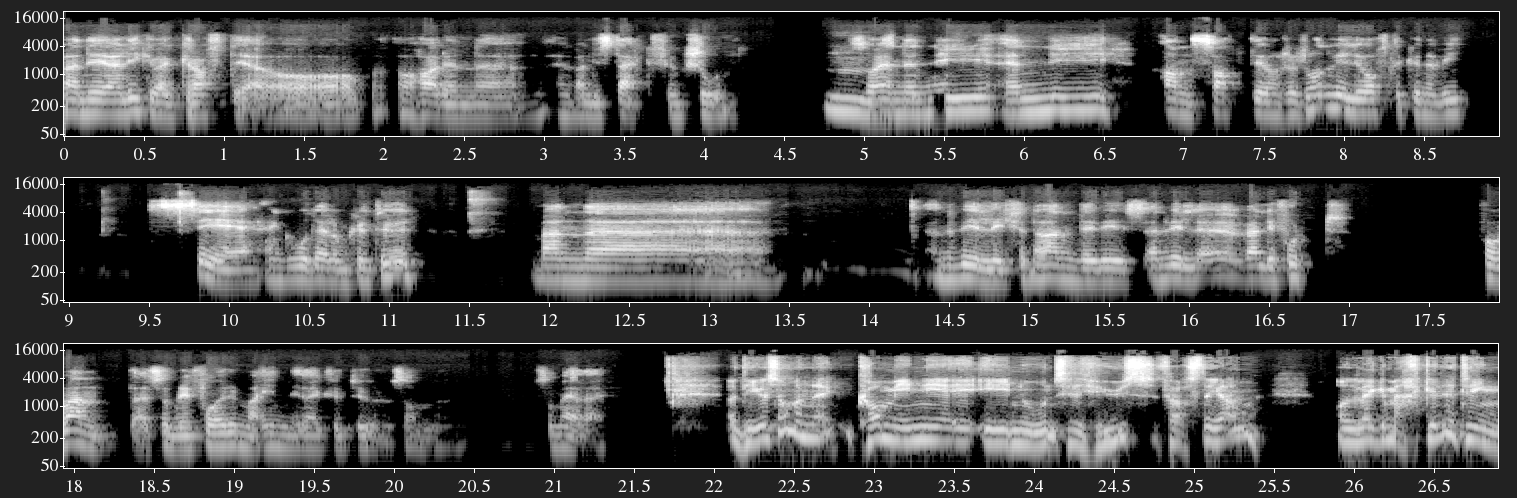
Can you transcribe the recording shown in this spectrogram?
Men de er likevel kraftige og, og har en, en veldig sterk funksjon. Mm. Så en ny, en ny ansatt i organisasjonen vil jo ofte kunne vite, se en god del om kultur, men eh, en vil ikke nødvendigvis En vil eh, veldig fort forvente å bli forma inn i den kulturen som, som er der. Det er jo som en kom inn i, i noen sitt hus første gang og legger merke til ting.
